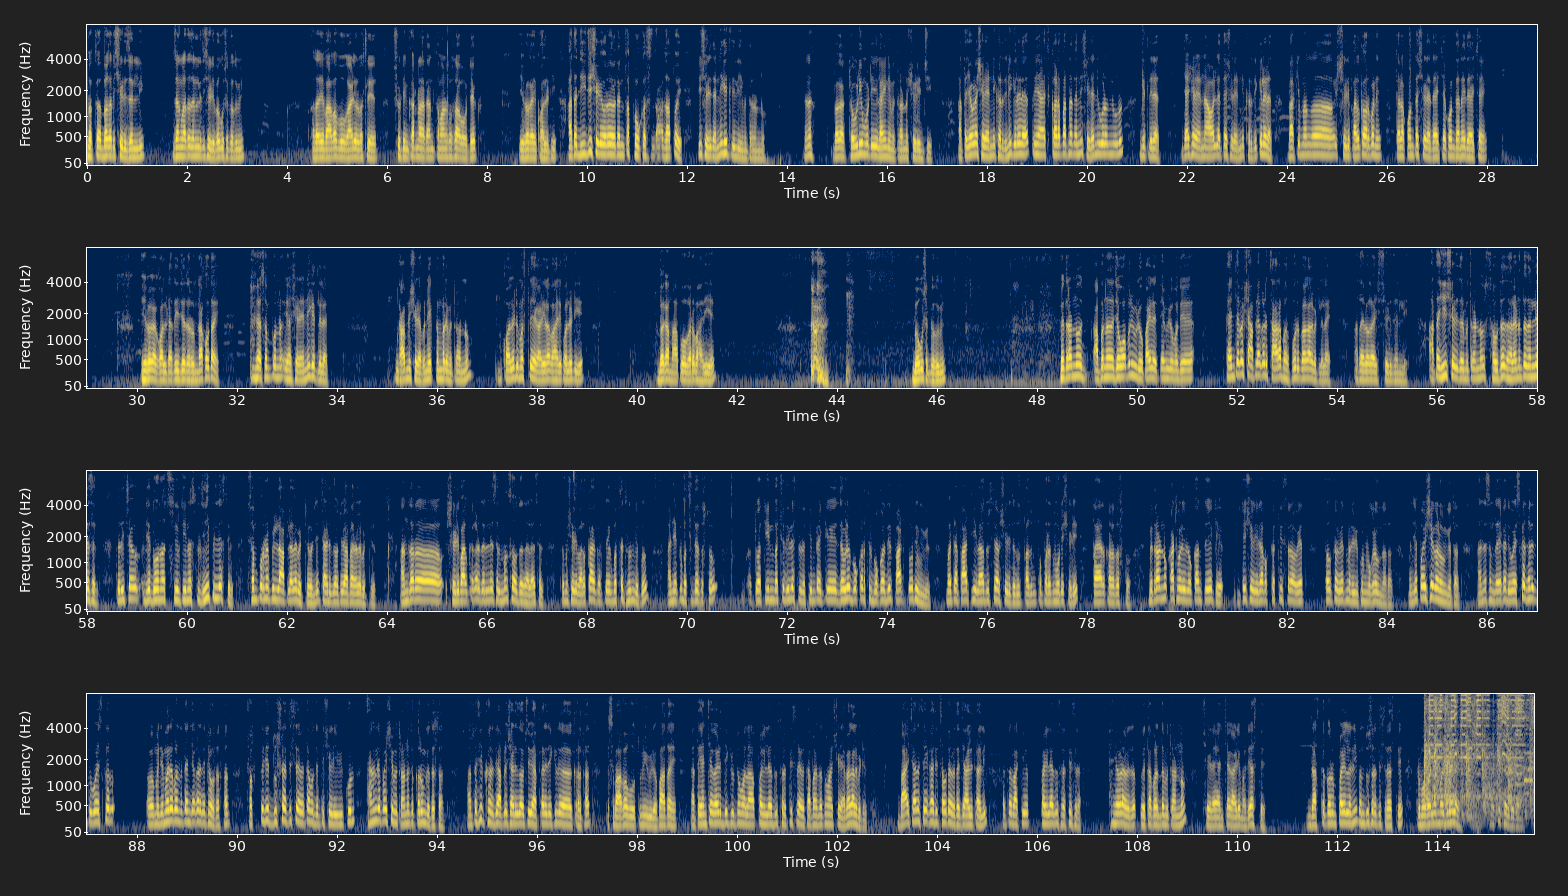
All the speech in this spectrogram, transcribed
बघता बघा ती शेळी जनली जंगलात जनली ती शेळी बघू शकता तुम्ही. आता हे बाबा भाऊ गाडीवर बसले आहेत. शूटिंग करणार त्यांचा माणूस असा बहुतेक. हे बघा ही क्वालिटी आता जी जी शेळीवर त्यांचा फोकस जा जातोय ती शेळी त्यांनी घेतलेली आहे मित्रांनो. है ना? बघा केवढी मोठी लाईन आहे मित्रांनो शेळींची आता एवढ्या शेळ्यांनी खरेदी नाही केलेल्या आहेत या कडपातनं त्यांनी शेळ्या निवडून निवडून घेतलेल्या आहेत. ज्या शेळ्यांना आवडल्या त्या शेळ्यांनी खरेदी केलेल्या आहेत. बाकी मग शेळी पालकावर पण आहे. त्याला कोणत्या शेळ्या द्यायच्या कोणत्या नाही द्यायच्या आहे हे बघा क्वालिटी आता हे जे धरून दाखवत आहे ह्या संपूर्ण ह्या शेळ्यांनी घेतलेल्या आहेत. गाबणी शेळ्या पण एक नंबर आहे मित्रांनो. क्वालिटी मस्त आहे गाडीला भारी क्वालिटी आहे. बघा माप वगैरे भारी आहे. बघू शकता तुम्ही. मित्रांनो आपण जेव्हा पण व्हिडिओ पाहिले त्या व्हिडिओमध्ये त्यांच्यापेक्षा आपल्याकडे चारा भरपूर बघायला भेटलेला आहे. आता हे बघा शेळी जनली आता ही शेळी जर मित्रांनो सौदा झाल्यानंतर जणली असेल तर हिच्या जे दोन असतील तीन असतील जेही पिल्ले असतील संपूर्ण पिल्लं आपल्याला भेटतील. म्हणजे चाळीसगावच्या व्यापाऱ्याला भेटतील. आणि जर शेळी बालकाकडे जणली असेल मग सौदा झाला असेल तर मग शेळी बालक काय करतो? एक बच्चा ठेवून घेतो आणि एक बच्चा देत असतो. किंवा तीन बच्चे दिले असतील तर तीनपैकी जेवढे बोकड असतील बोकड देईल पाठ तो ठेवून घेईल. मग त्या पाठीला दुसऱ्या शेळीचं दूध पाजून तो परत मोठी शेळी तयार करत असतो. मित्रांनो काठवाडी लोकांचं एक आहे ते शेळीला फक्त तिसरं वेत चौथ्या वेतमध्ये विकून मोकळे होऊन जातात. म्हणजे पैसे घडवून घेतात. आणि जर समजा एखादी वयस्कर झाली तर ते वयस्कर म्हणजे मरेपर्यंत त्यांच्याकडे ते ठेवत असतात. फक्त जे दुसऱ्या तिसऱ्या वेतामध्ये ती शेळी विकून चांगले पैसे मित्रांनो ते करून घेत असतात. आणि तशी खरेदी आपल्या चाळीसगावचे व्यापारी देखील करतात. जसं बाबा भाऊ तुम्ही व्हिडिओ पाहताय. आता यांच्या गाडीत देखील तुम्हाला पहिल्या दुसऱ्या तिसऱ्या वेतापर्यंत तुम्हाला शेळ्या बघायला भेटेल. बाय चान्स एखादी चौथ्या वेताची आली तर आली तर बाकी पहिल्या दुसऱ्या तिसऱ्या एवढ्या वेता वेतापर्यंत मित्रांनो शेळ्या यांच्या गाडीमध्ये असते. जास्त करून पहिलं नाही पण दुसरं तिसरं असते. तर मोबाईल नंबर दिलेला आहे. नक्की खरेदी करा.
